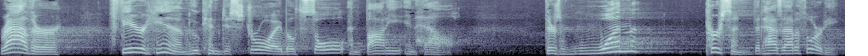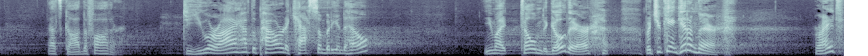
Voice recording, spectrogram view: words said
Rather, Fear him who can destroy both soul and body in hell. There's one person that has that authority. That's God the Father. Do you or I have the power to cast somebody into hell? You might tell them to go there, but you can't get them there, right?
